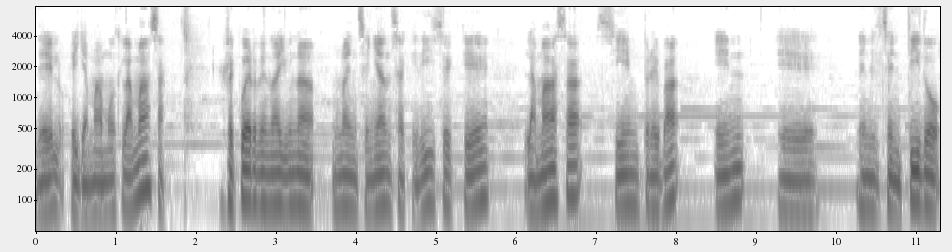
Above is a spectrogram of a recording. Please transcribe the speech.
de lo que llamamos la masa. Recuerden, hay una, una enseñanza que dice que la masa siempre va en, eh, en el sentido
